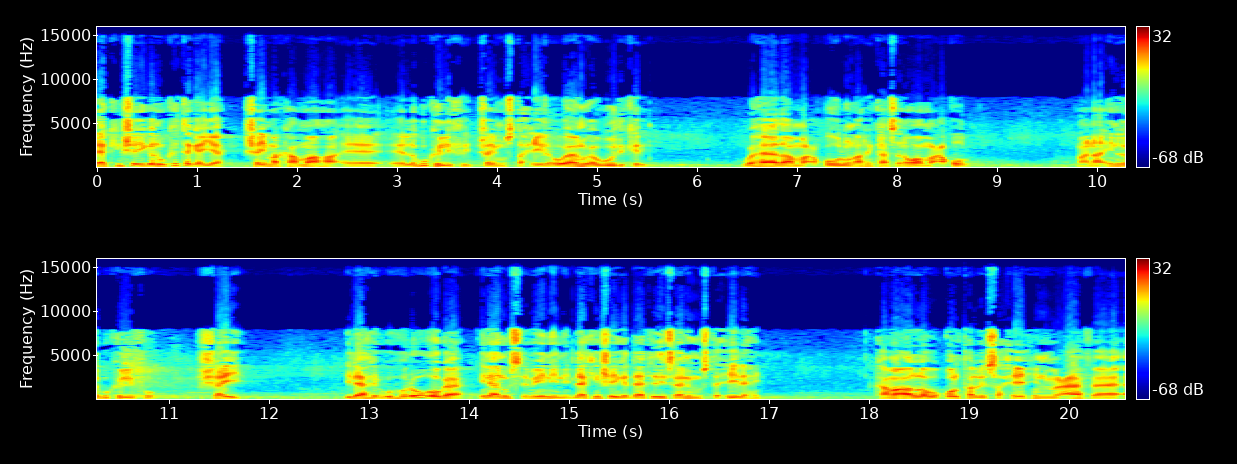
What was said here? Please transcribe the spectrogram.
Laakiin shaygan uu ka tegayaa shay markaa maaha lagu kalifay shay mustaxiila oo aanu awoodi karin. Wa haadaa macquulun arrinkaasina waa macquul. Macnaha in lagu kalifo shay ilaahay uu hore u ogaa inaanu samaynaynin laakiin shayga daatadiisu aanu mustaxiil ahayn. Kamaa low qulta lisaxiixin mucaafaa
